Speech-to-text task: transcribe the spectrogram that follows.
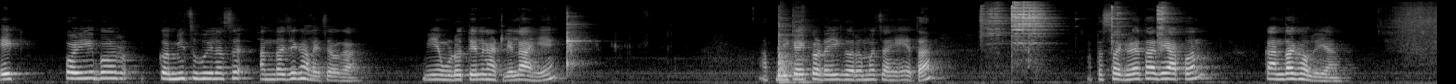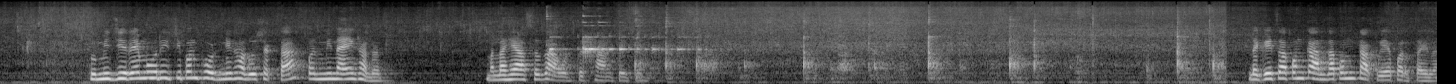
एक पळीभर कमीच होईल असं अंदाजे घालायचं बघा. मी एवढं तेल घातलेलं आहे. आपली काही कढई गरमच आहे आता. आता सगळ्यात आधी आपण कांदा घालूया. तुम्ही जिरे मोहरीची पण फोडणी घालू शकता पण मी नाही घालत. मला हे असंच आवडतं छानपैकी. लगेच आपण कांदा पण टाकूया परतायला.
